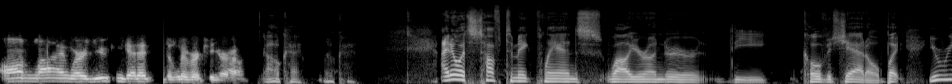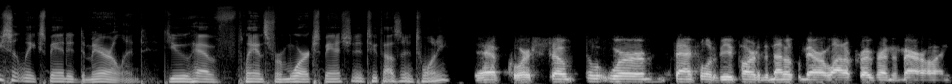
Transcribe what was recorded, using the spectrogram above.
online, where you can get it delivered to your home. Okay. Okay. I know it's tough to make plans while you're under the COVID shadow. But you recently expanded to Maryland. Do you have plans for more expansion in 2020? Yeah, of course. So we're thankful to be a part of the medical marijuana program in Maryland.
